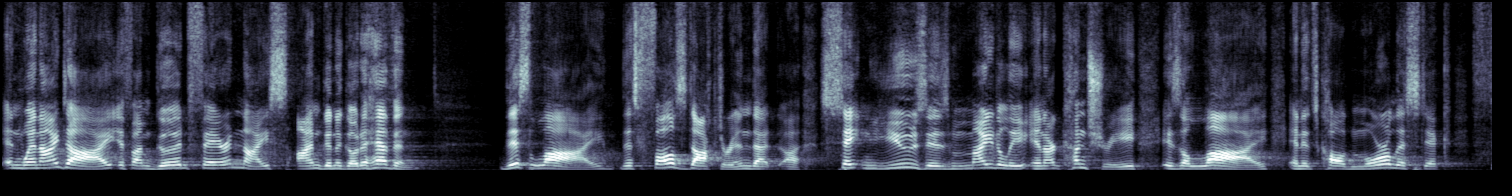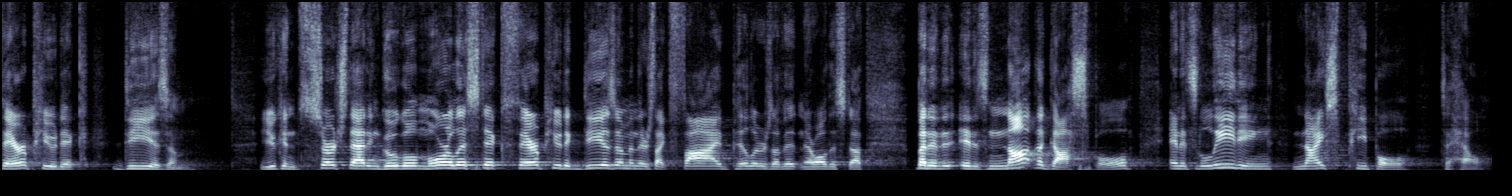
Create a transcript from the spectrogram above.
And when I die, if I'm good, fair, and nice, I'm going to go to heaven this lie, this false doctrine that uh, Satan uses mightily in our country is a lie, and it's called moralistic therapeutic deism. You can search that in Google, moralistic therapeutic deism, and there's like five pillars of it, and all this stuff. But it, it is not the gospel, and it's leading nice people to hell.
